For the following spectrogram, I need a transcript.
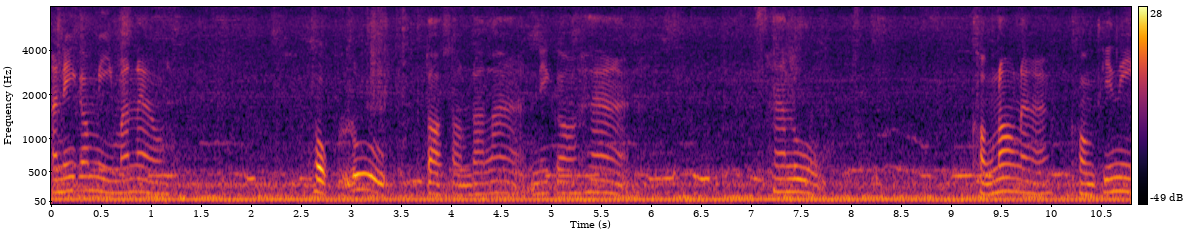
อันนี้ก็มีมะนาวหกลูกต่อสองดอลลาร์นนี่ก็ห้า ห้าลูก ของนอกนะคะ ของที่นี่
